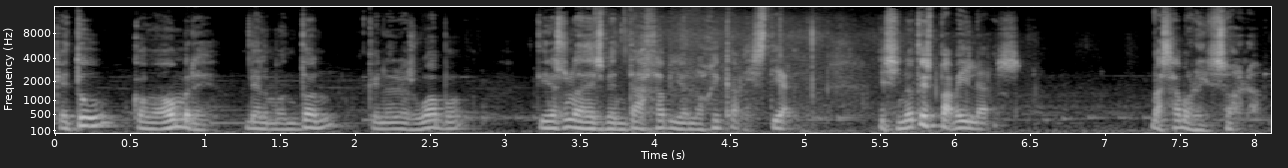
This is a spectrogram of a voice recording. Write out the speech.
que tú, como hombre del montón, que no eres guapo, tienes una desventaja biológica bestial. Y si no te espabilas, vas a morir solo.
